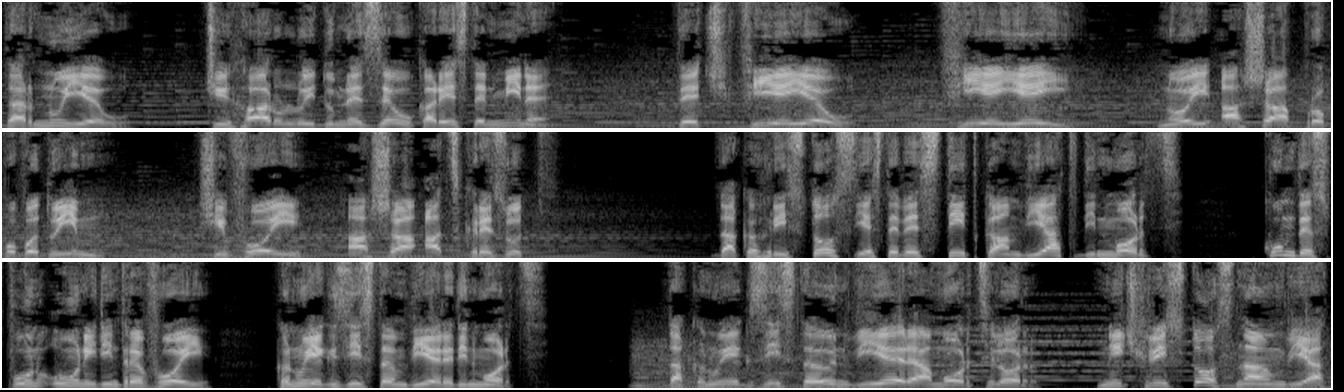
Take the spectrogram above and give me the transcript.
Dar nu eu, ci harul lui Dumnezeu care este în mine. Deci fie eu, fie ei, noi așa propovăduim și voi așa ați crezut. Dacă Hristos este vestit că a înviat din morți, cum de spun unii dintre voi că nu există înviere din morți? Dacă nu există înviere a morților, nici Hristos n-a înviat.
